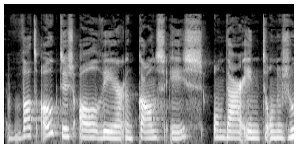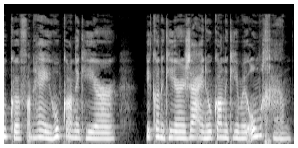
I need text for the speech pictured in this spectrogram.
Wat ook dus alweer een kans is om daarin te onderzoeken van hé, hey, hoe kan ik hier, wie kan ik hier zijn? Hoe kan ik hiermee omgaan?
